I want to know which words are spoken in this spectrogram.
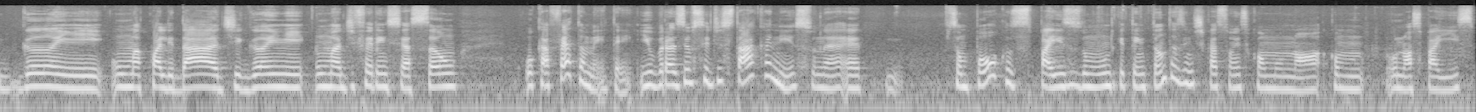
ganhe uma qualidade, ganhe uma diferenciação. O café também tem. E o Brasil se destaca nisso, né? É, são poucos países do mundo que têm tantas indicações como, no, como o nosso país.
